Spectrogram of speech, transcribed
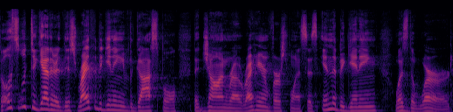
But let's look together at this right at the beginning of the gospel that John wrote, right here in verse 1. It says, In the beginning was the Word,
